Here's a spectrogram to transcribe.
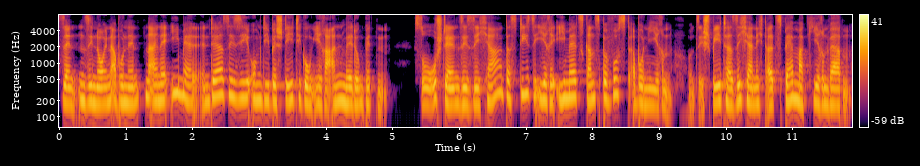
Senden Sie neuen Abonnenten eine E-Mail, in der Sie sie um die Bestätigung ihrer Anmeldung bitten. So stellen Sie sicher, dass diese Ihre E-Mails ganz bewusst abonnieren und sie später sicher nicht als Spam markieren werden.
